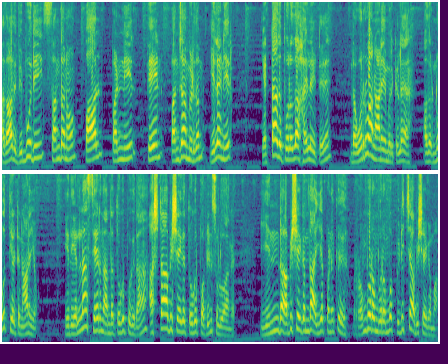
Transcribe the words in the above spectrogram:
அதாவது விபூதி சந்தனம் பால் பன்னீர் தேன் பஞ்சாமிர்தம் இளநீர். எட்டாவது பொருள் தான் ஹைலைட்டு இந்த ஒரு ரூபா நாணயம் இருக்குல்ல அது ஒரு நூற்றி எட்டு நாணயம். இது எல்லாம் சேர்ந்த அந்த தொகுப்புக்கு தான் அஷ்டாபிஷேக தொகுப்பு அப்படின்னு சொல்லுவாங்க. இந்த அபிஷேகம் தான் ஐயப்பனுக்கு ரொம்ப ரொம்ப ரொம்ப பிடிச்ச அபிஷேகமாக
